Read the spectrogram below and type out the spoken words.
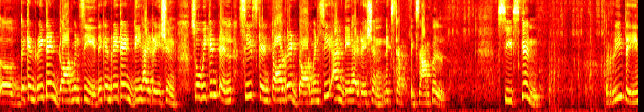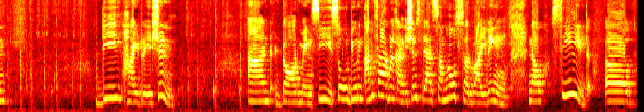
uh, they can retain dormancy they can retain dehydration. So we can tell seeds can tolerate dormancy and dehydration. Next step example. Seeds can retain dehydration and dormancy. So during unfavorable conditions, they are somehow surviving. Now seed uh,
